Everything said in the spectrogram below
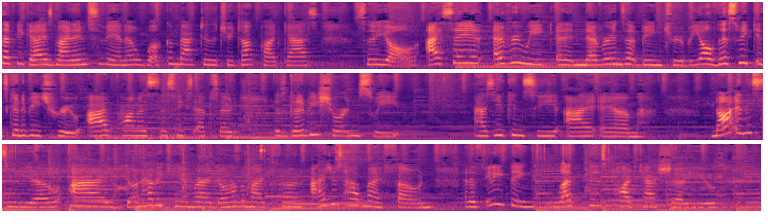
up, you guys? My name's Savannah. Welcome back to the True Talk Podcast. So, y'all, I say it every week and it never ends up being true, but y'all, this week it's gonna be true. I promise this week's episode is gonna be short and sweet. As you can see, I am not in the studio. I don't have a camera, I don't have a microphone, I just have my phone. And if anything, let this podcast show you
